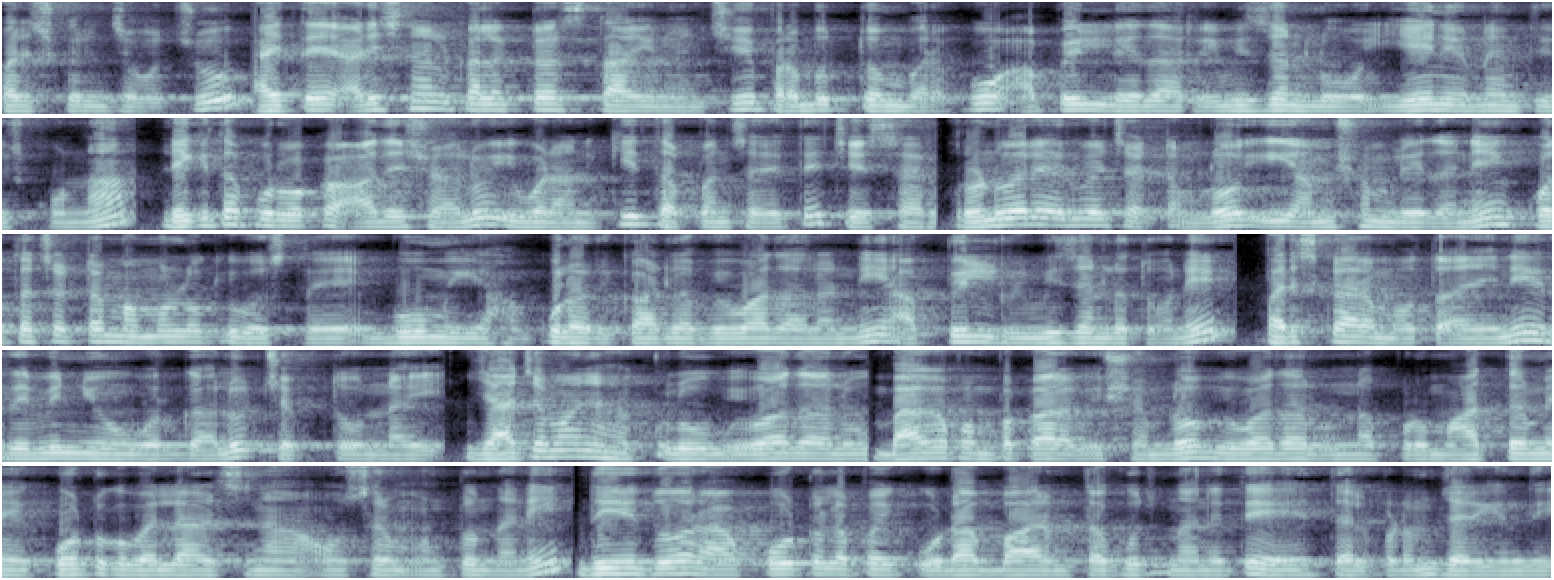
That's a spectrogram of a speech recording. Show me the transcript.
పరిష్కరించవచ్చు. అయితే అడిషనల్ కలెక్టర్ స్థాయి నుంచి ప్రభుత్వం వరకు అప్పీల్ లేదా రివిజన్లో ఏ నిర్ణయం తీసుకున్నా లిఖితపూర్వక ఆదేశాలు ఇవ్వడానికి తప్పనిసరి అయితే చేశారు. రెండు వేల ఇరవై చట్టంలో ఈ అంశం లేదని కొత్త చట్టం అమల్లోకి వస్తే భూమి హక్కుల రికార్డుల వివాదాలన్నీ అప్పీల్ రివిజన్లతోనే పరిష్కారం అవుతాయని రెవెన్యూ వర్గాలు చెప్తున్నాయి. యాజమాన్య హక్కులు వివాదాలు భాగ పంపకాల విషయంలో వివాదాలు ఉన్నప్పుడు మాత్రమే కోర్టుకు వెళ్ళాల్సిన అవసరం ఉంటుందని దీని ద్వారా కోర్టులపై కూడా భారం తగ్గుతుందనైతే తెలపడం జరిగింది.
